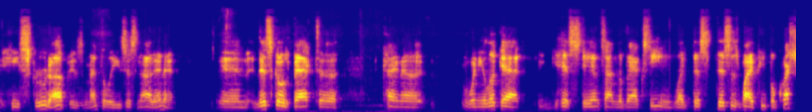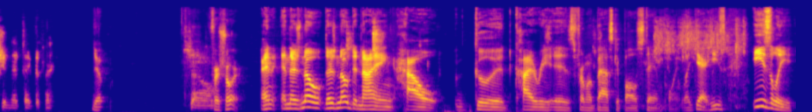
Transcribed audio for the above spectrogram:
he screwed up. He's mentally he's just not in it. And this goes back to kind of when you look at his stance on the vaccine, like this this is why people question that type of thing. Yep. So for sure and and there's no there's no denying how good Kyrie is from a basketball standpoint. Like, yeah, he's easily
